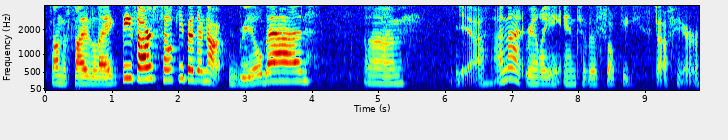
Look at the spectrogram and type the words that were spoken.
It's on the side of the leg. These are silky, but they're not real bad. Um, yeah, I'm not really into the silky stuff here.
